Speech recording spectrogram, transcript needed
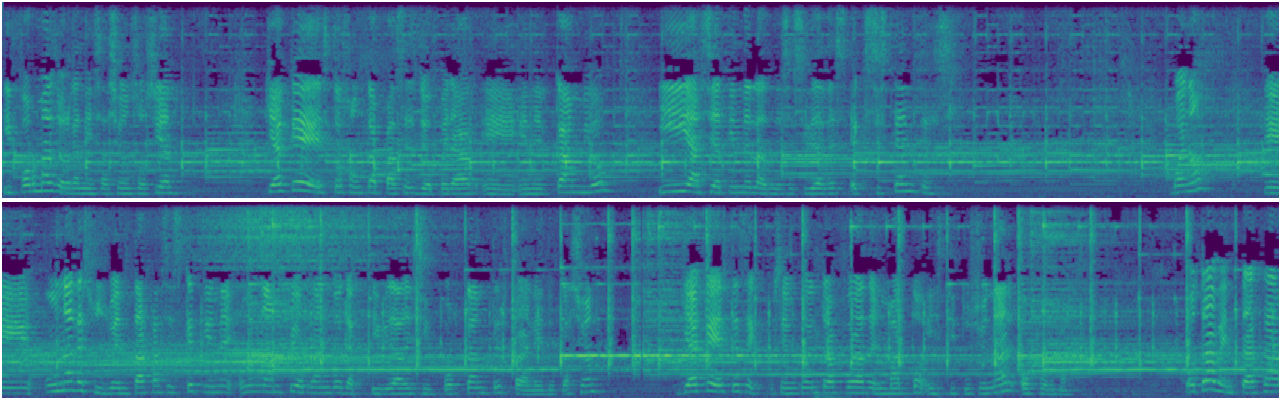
y formas de organización social, ya que estos son capaces de operar en el cambio y así atienden las necesidades existentes. Bueno, eh, una de sus ventajas es que tiene un amplio rango de actividades importantes para la educación, ya que este se, se encuentra fuera del marco institucional o formal. Otra ventaja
